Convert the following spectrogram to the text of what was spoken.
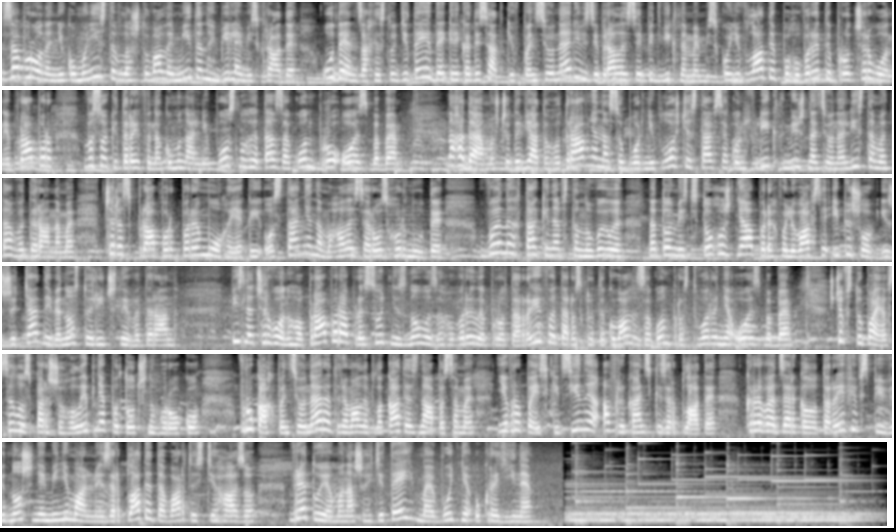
Заборонені комуністи влаштували мітинг біля міськради. У день захисту дітей декілька десятків пенсіонерів зібралися під вікнами міської влади поговорити про червоний прапор, високі тарифи на комунальні послуги та закон про ОСББ. Нагадаємо, що 9 травня на Соборній площі стався конфлікт між націоналістами та ветеранами через прапор перемоги, який останні намагалися розгорнути. Винних так і не встановили. Натомість того ж дня перехвилювався і пішов із життя 90-річний ветеран. Після червоного прапора присутні знову заговорили про тарифи та розкритикували закон про створення ОСББ, що вступає в силу з 1 липня поточного року. В руках пенсіонери тримали плакати з написами «Європейські ціни, африканські зарплати», «Криве дзеркало тарифів, співвідношення мінімальної зарплати та вартості газу». Врятуємо наших дітей, майбутнє України.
